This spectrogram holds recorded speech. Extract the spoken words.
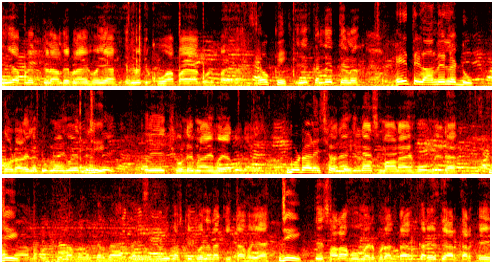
ਇਹ ਆਪਣੇ ਤਿਲਾਂ ਦੇ ਬਣਾਏ ਹੋਏ ਆ। ਇਹਦੇ ਵਿੱਚ ਖੋਆ ਪਾਇਆ ਗੁੜ ਪਾਇਆ। ਓਕੇ। ਇਹ ਕੱਲੇ ਤਿਲ। ਇਹ ਤਿਲਾਂ ਦੇ ਲੱਡੂ। ਗੁੜ ਵਾਲੇ ਲੱਡੂ ਬਣਾਏ ਹੋਏ ਆ। ਦੇ। ਇਹ ਛੋਲੇ ਬਣਾਏ ਹੋਏ ਆ ਗੁੜ ਵਾਲੇ। ਗੁੜ ਵਾਲੇ ਛੋਲੇ। ਜਿਹੜਾ ਸਮਾਨ ਹੈ ਹੋਮਮੇਡ ਹੈ ਜੀ। ਮਤਲਬ ਛੋਟਾ ਬਦਲ ਕਰਦਾ ਹੈ ਇਹ ਯੂਨੀਵਰਸਿਟੀ ਤੋਂ ਇਹਨਾਂ ਦਾ ਕੀਤਾ ਹੋਇਆ ਹੈ ਜੀ ਤੇ ਸਾਰਾ ਹੋਮਮੇਡ ਪ੍ਰੋਡਕਟ ਹੈ ਘਰੇ ਤਿਆਰ ਕਰਕੇ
